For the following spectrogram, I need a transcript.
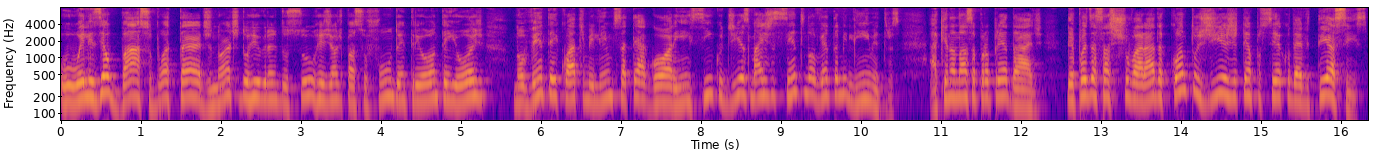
O Eliseu Basso, boa tarde. Norte do Rio Grande do Sul, região de Passo Fundo, entre ontem e hoje, 94 milímetros até agora, e em cinco dias, mais de 190 milímetros, aqui na nossa propriedade. Depois dessa chuvarada, quantos dias de tempo seco deve ter, Assis?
